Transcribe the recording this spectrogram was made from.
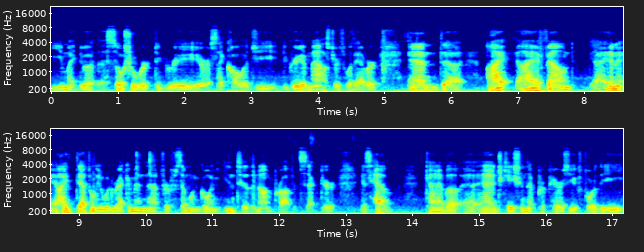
you might do a, a, social work degree or a psychology degree, a master's, whatever. And uh, I I found, and I definitely would recommend that for someone going into the nonprofit sector, is have kind of a, an education that prepares you for the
